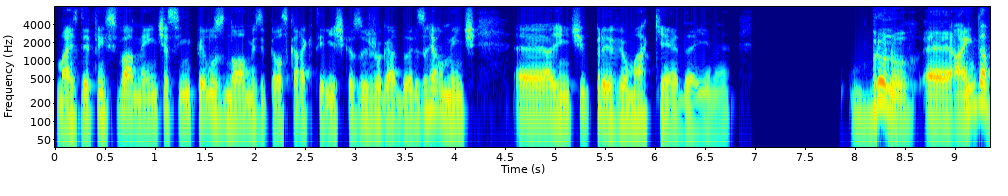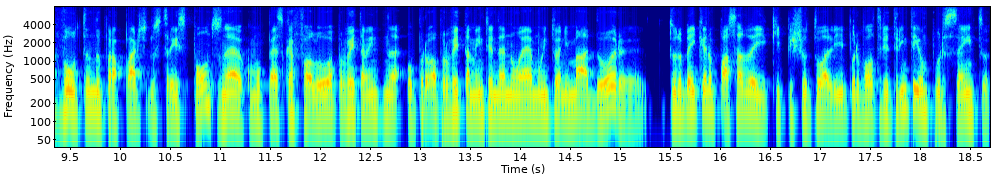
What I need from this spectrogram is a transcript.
mas defensivamente, assim, pelos nomes e pelas características dos jogadores, realmente é, a gente prevê uma queda aí, né? Bruno, é, ainda voltando para a parte dos três pontos, né? Como o Pesca falou, aproveitamento, o aproveitamento ainda não é muito animador. Tudo bem que ano passado a equipe chutou ali por volta de 31%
